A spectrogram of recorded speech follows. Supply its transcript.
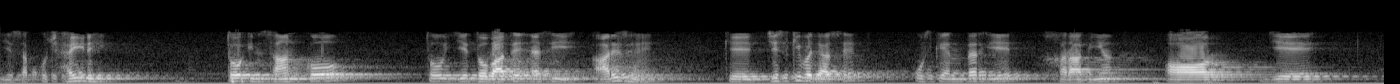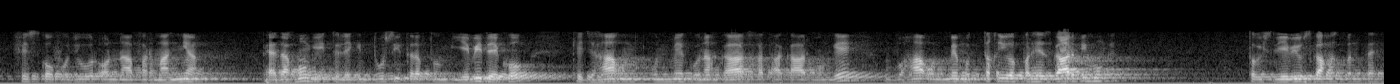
یہ سب کچھ ہے ہی نہیں۔ تو انسان کو تو یہ دو باتیں ایسی عارض ہیں کہ جس کی وجہ سے اس کے اندر یہ خرابیاں اور یہ فسق و فجور اور نافرمانیاں پیدا ہوں گی تو لیکن دوسری طرف تم یہ بھی دیکھو کہ جہاں ان ان میں گناہ گار خطا کار ہوں گے، وہاں ان میں متقی اور پرہیزگار بھی ہوں گے۔ تو اس لیے بھی اس کا حق بنتا ہے۔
